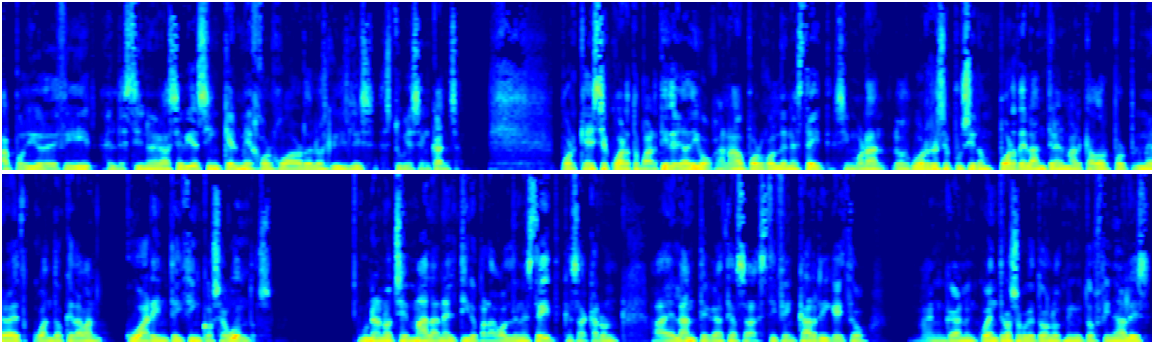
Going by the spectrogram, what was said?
ha podido decidir el destino de la serie sin que el mejor jugador de los Grizzlies estuviese en cancha. Porque ese cuarto partido, ya digo, ganado por Golden State sin Morán, los Warriors se pusieron por delante en el marcador por primera vez cuando quedaban 45 segundos. Una noche mala en el tiro para Golden State, que sacaron adelante gracias a Stephen Curry, que hizo Un gran encuentro, sobre todo en los minutos finales.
